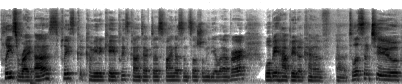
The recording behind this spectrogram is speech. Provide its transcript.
please write us, please c- communicate, please contact us, find us on social media, whatever. We'll be happy to kind of uh, to listen to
